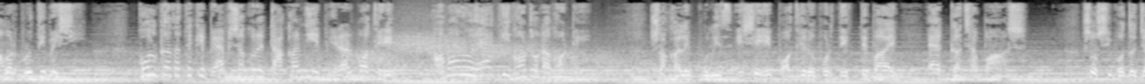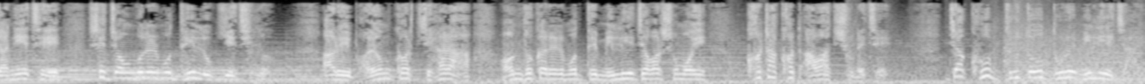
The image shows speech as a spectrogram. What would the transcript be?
আমার প্রতিবেশী। কলকাতা থেকে ব্যবসা করে টাকা নিয়ে ফেরার পথে আবারও একই ঘটনা ঘটে। সকালে পুলিশ এসে পথের ওপর দেখতে পায় এক গাছা বাঁশ। শশীপদ জানিয়েছে, সে জঙ্গলের মধ্যেই লুকিয়েছিল। আর এই ভয়ঙ্কর চেহারা অন্ধকারের মধ্যে মিলিয়ে যাওয়ার সময় খটাখট আওয়াজ শুনেছে, যা খুব দ্রুত দূরে মিলিয়ে যায়।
